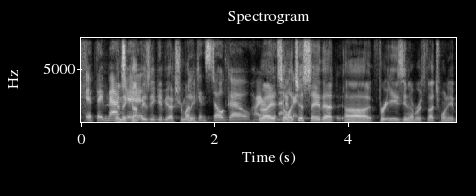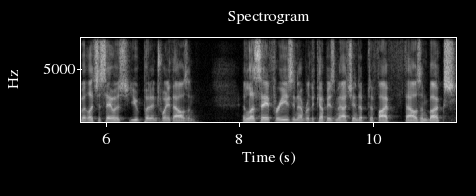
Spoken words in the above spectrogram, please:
five, if they match and the company's gonna give you extra money. you can still go higher. right. So let's just say that uh, for easy number, it's not twenty, but let's just say it was you put in twenty thousand, and let's say for easy number, the company's match end up to five thousand bucks.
